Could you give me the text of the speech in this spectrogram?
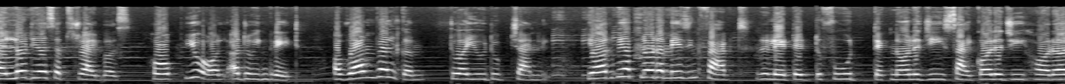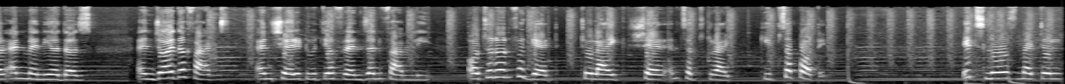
Hello, dear subscribers. Hope you all are doing great. A warm welcome to our YouTube channel. Here we upload amazing facts related to food, technology, psychology, horror, and many others. Enjoy the facts and share it with your friends and family. Also, don't forget to like, share, and subscribe. Keep supporting. It snows metal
